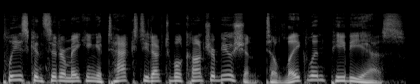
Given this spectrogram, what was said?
please consider making a tax-deductible contribution to Lakeland PBS.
